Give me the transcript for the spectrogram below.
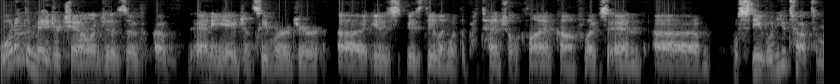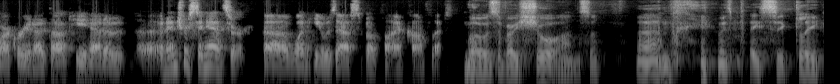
One of the major challenges of, of any agency merger uh, is is dealing with the potential client conflicts. And um, Steve, when you talked to Mark Read, I thought he had a, an interesting answer uh, when he was asked about client conflicts. Well, it was a very short answer. Um, it was basically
